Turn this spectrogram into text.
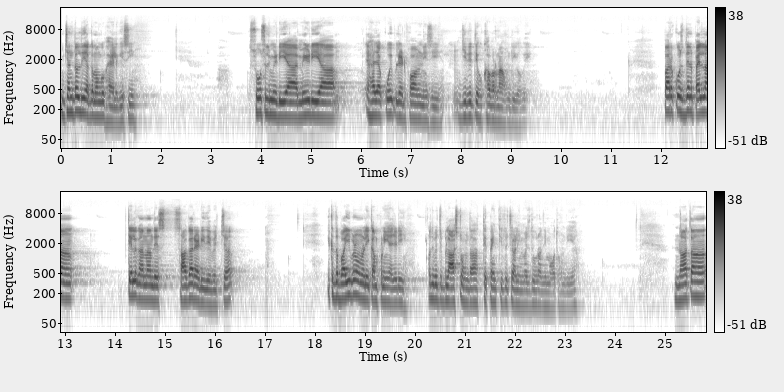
ਜੰਗਲ ਦੀ ਅੱਗ ਵਾਂਗੂ ਫੈਲ ਗਈ ਸੀ। ਸੋਸ਼ਲ ਮੀਡੀਆ ਮੀਡੀਆ ਇਹੋ ਜਿਹਾ ਕੋਈ ਪਲੇਟਫਾਰਮ ਨਹੀਂ ਸੀ ਜਿਹਦੇ ਤੇ ਉਹ ਖਬਰ ਨਾ ਹੁੰਦੀ ਹੋਵੇ। ਪਰ ਕੁਝ ਦਿਨ ਪਹਿਲਾਂ ਤੇਲੰਗਾਨਾ ਦੇ ਸਾਗਾ ਰੈਡੀ ਦੇ ਵਿੱਚ ਇੱਕ ਦਵਾਈ ਬਣਾਉਣ ਵਾਲੀ ਕੰਪਨੀ ਆ ਜਿਹੜੀ, ਉਹਦੇ ਵਿੱਚ ਬਲਾਸਟ ਹੁੰਦਾ ਤੇ 35 ਤੋਂ 40 ਮਜ਼ਦੂਰਾਂ ਦੀ ਮੌਤ ਹੁੰਦੀ ਆ। ਨਾ ਤਾਂ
